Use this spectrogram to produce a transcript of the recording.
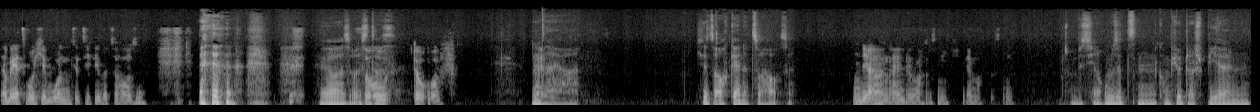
Aber jetzt, wo ich hier wohne, sitze ich lieber zu Hause. ja, so ist so das. doof. Naja. Ich sitze auch gerne zu Hause. Ja, nein, wer macht das nicht? Wer macht das nicht? So ein bisschen rumsitzen, Computer spielen.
